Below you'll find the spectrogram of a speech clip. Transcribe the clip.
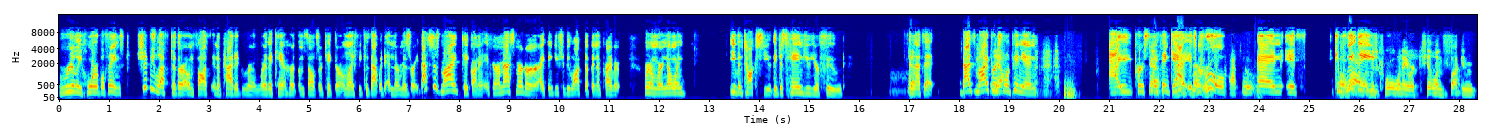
really horrible things, should be left to their own thoughts in a padded room where they can't hurt themselves or take their own life because that would end their misery. That's just my take on it. If you're a mass murderer, I think you should be locked up in a private room where no one even talks to you. They just hand you your food and Yep. that's it. That's my personal opinion. I personally Yeah, think, yeah, it's murder. cruel Absolutely. and it's Oh, wow, completely it was cruel when they were killing fucking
